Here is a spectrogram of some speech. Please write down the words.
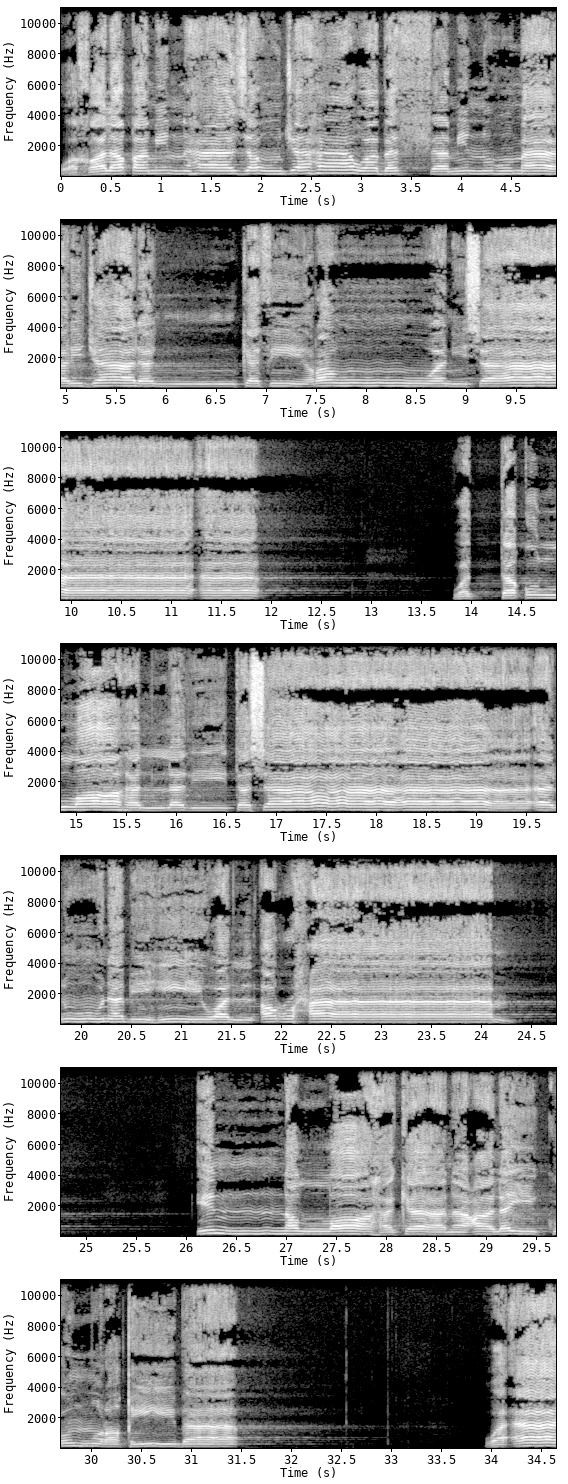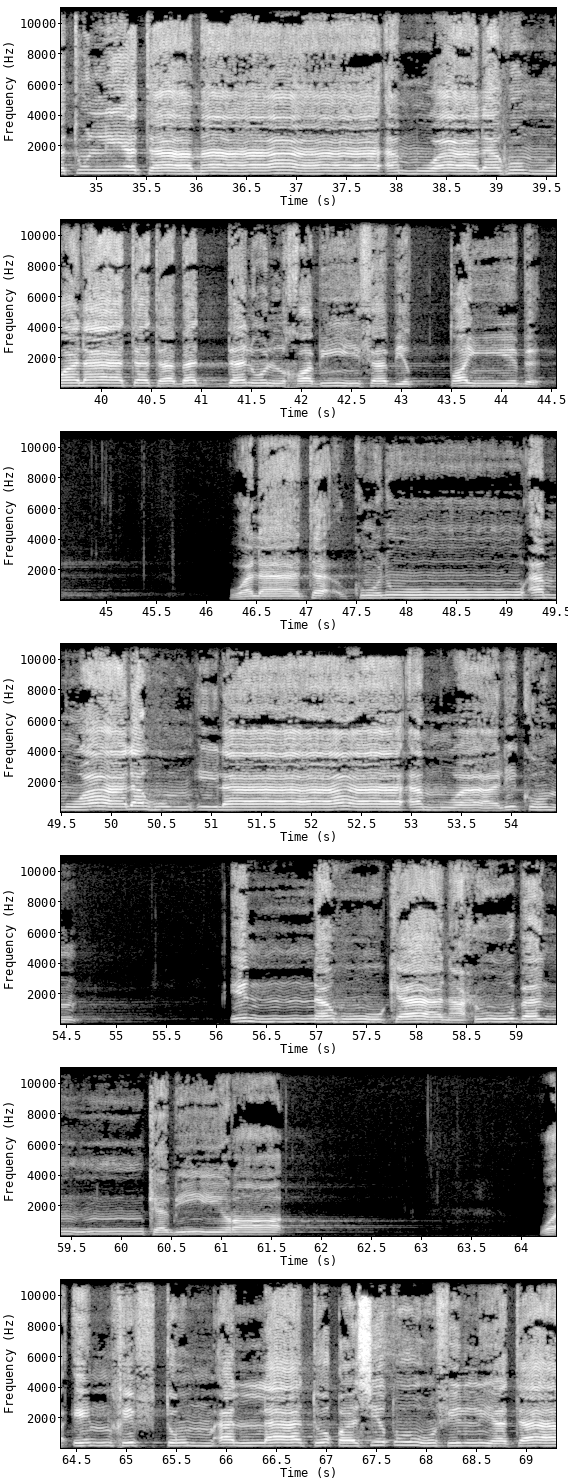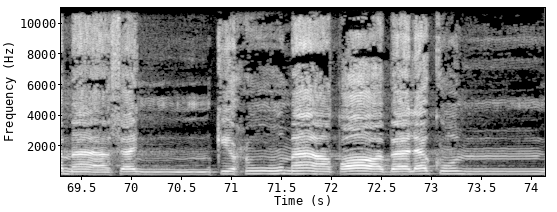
وخلق منها زوجها وبث منهما رجالا كثيرا ونساء. واتقوا الله الذي تساءلون به والأرحام. ان الله كان عليكم رقيبا واتوا اليتامى اموالهم ولا تتبدلوا الخبيث بالطيب ولا تاكلوا اموالهم إلى اموالكم إنه كان حوبا كبيرا. وإن خفتم ألا تقسطوا في اليتامى فانكحوا ما طاب لكم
